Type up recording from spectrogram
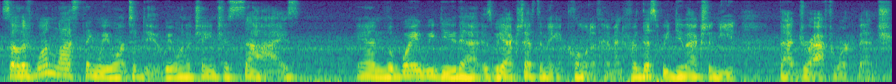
So there's one last thing we want to do. We want to change his size. And the way we do that is we actually have to make a clone of him. And for this, we do actually need that draft workbench.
